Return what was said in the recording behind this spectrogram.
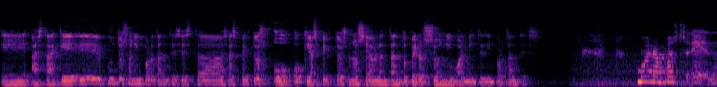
Eh, ¿Hasta qué punto son importantes estos aspectos o, qué aspectos no se hablan tanto pero son igualmente de importantes? Bueno, pues eh,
